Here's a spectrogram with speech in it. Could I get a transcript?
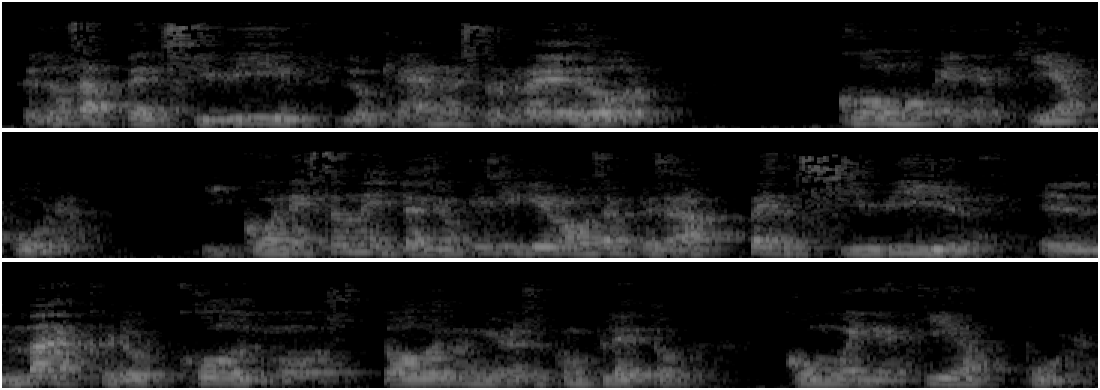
Empecemos a percibir lo que hay a nuestro alrededor como energía pura. Y con esta meditación que sigue vamos a empezar a percibir el macrocosmos, todo el universo completo, como energía pura.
